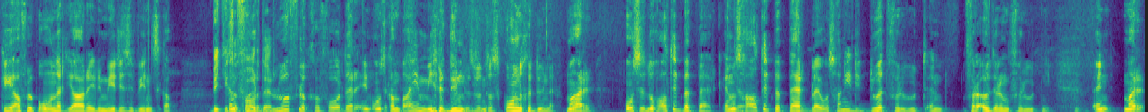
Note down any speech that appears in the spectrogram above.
Kyk, afgelope 100 jaar het die mediese wetenskap bietjie gevorder. Ongelooflik gevorder en ons kan baie meer doen as wat ons kon gedoen het. Maar ons is nog altyd beperk en ons ja. gaan altyd beperk bly. Ons gaan nie die dood verhoed en veroudering verhoed nie. En maar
